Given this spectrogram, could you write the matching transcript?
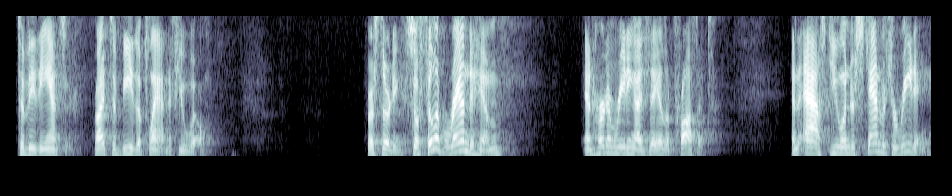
to be the answer, right? To be the plan, if you will. Verse 30. So Philip ran to him and heard him reading Isaiah the prophet and asked, Do you understand what you're reading?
